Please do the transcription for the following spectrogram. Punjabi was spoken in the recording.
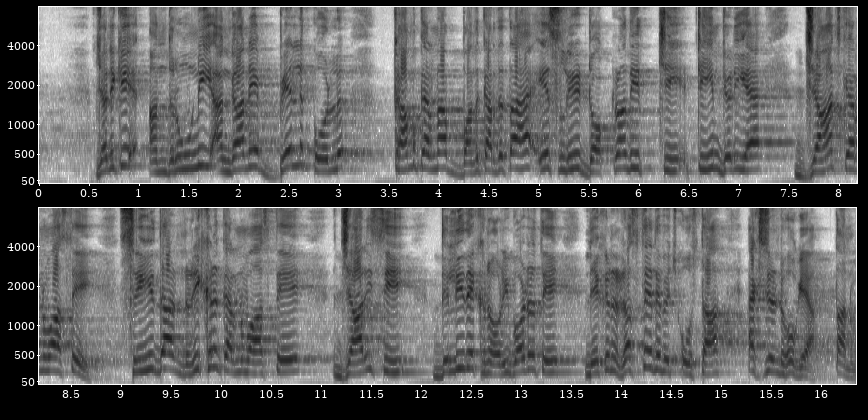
ਯਾਨੀ ਕਿ ਅੰਦਰੂਨੀ ਅੰਗਾਂ ਨੇ ਬਿਲਕੁਲ ਕੰਮ ਕਰਨਾ ਬੰਦ ਕਰ ਦਿੱਤਾ ਹੈ। ਇਸ ਲਈ ਡਾਕਟਰਾਂ ਦੀ ਚੀ- ਟੀਮ ਜਿਹੜੀ ਹੈ, ਜਾਂਚ ਕਰਨ ਵਾਸਤੇ, ਸਰੀਰ ਦਾ ਨਿਰੀਖਣ ਕਰਨ ਵਾਸਤੇ ਜਾਰੀ ਸੀ ਦਿੱਲੀ ਦੇ ਖਨੌਰੀ ਬਾਰਡਰ ਤੇ, ਲੇਕਿਨ ਰਸਤੇ ਦੇ ਵਿੱਚ ਉਸ ਦਾ ਐਕਸੀਡੈਂਟ ਹੋ ਗਿਆ। ਧੰਨਵਾਦ।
